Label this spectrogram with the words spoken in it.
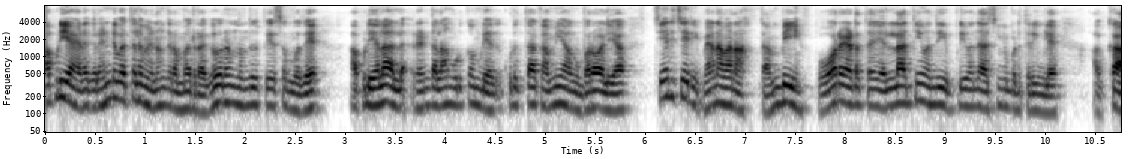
அப்படியா எனக்கு ரெண்டு வெத்தலை வேணுங்கிற மாதிரி ரகுவரன் வந்து பேசும்போது அப்படியெல்லாம் இல்லை ரெண்டெல்லாம் கொடுக்க முடியாது. கொடுத்தா கம்மியாகும் பரவாயில்லையா? சரி சரி வேணாம் வேணாம். தம்பி போகிற இடத்த எல்லாத்தையும் வந்து இப்படி வந்து அசிங்கப்படுத்துறீங்களே. அக்கா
